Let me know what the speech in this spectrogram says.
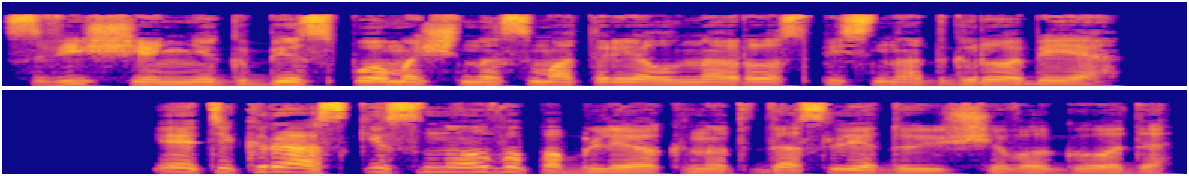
Священник беспомощно смотрел на роспись надгробия. Эти краски снова поблекнут до следующего года,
